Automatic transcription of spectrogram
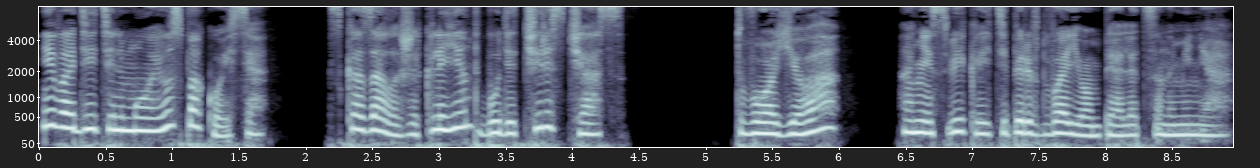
и водитель мой, успокойся. Сказала же, клиент будет через час». «Твоя?» Они с Викой теперь вдвоем пялятся на меня.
